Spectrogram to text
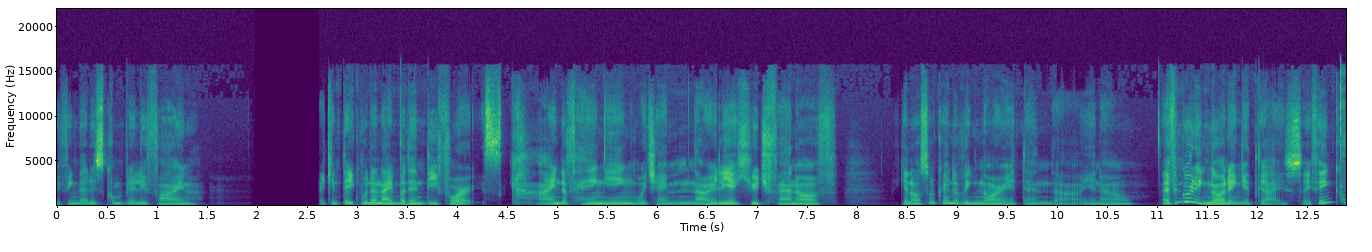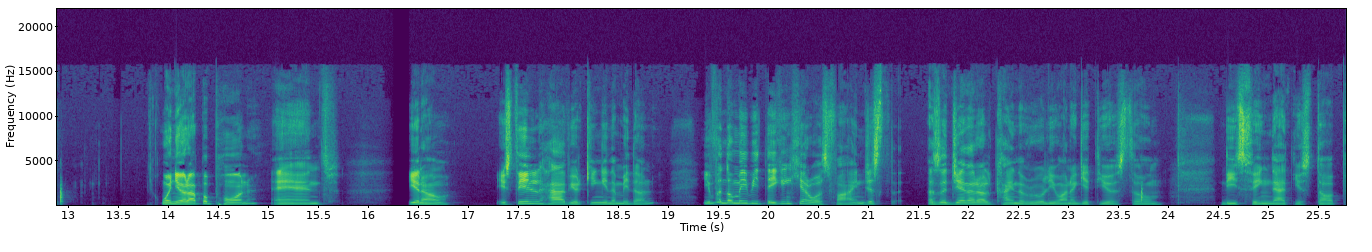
I think that is completely fine. I can take with a knight, but then d4 is kind of hanging, which I'm not really a huge fan of. I can also kind of ignore it and, uh, you know, I think we're ignoring it, guys. I think when you're up a pawn and, you know, you still have your king in the middle, even though maybe taking here was fine, just as a general kind of rule, you want to get used to this thing that you stop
